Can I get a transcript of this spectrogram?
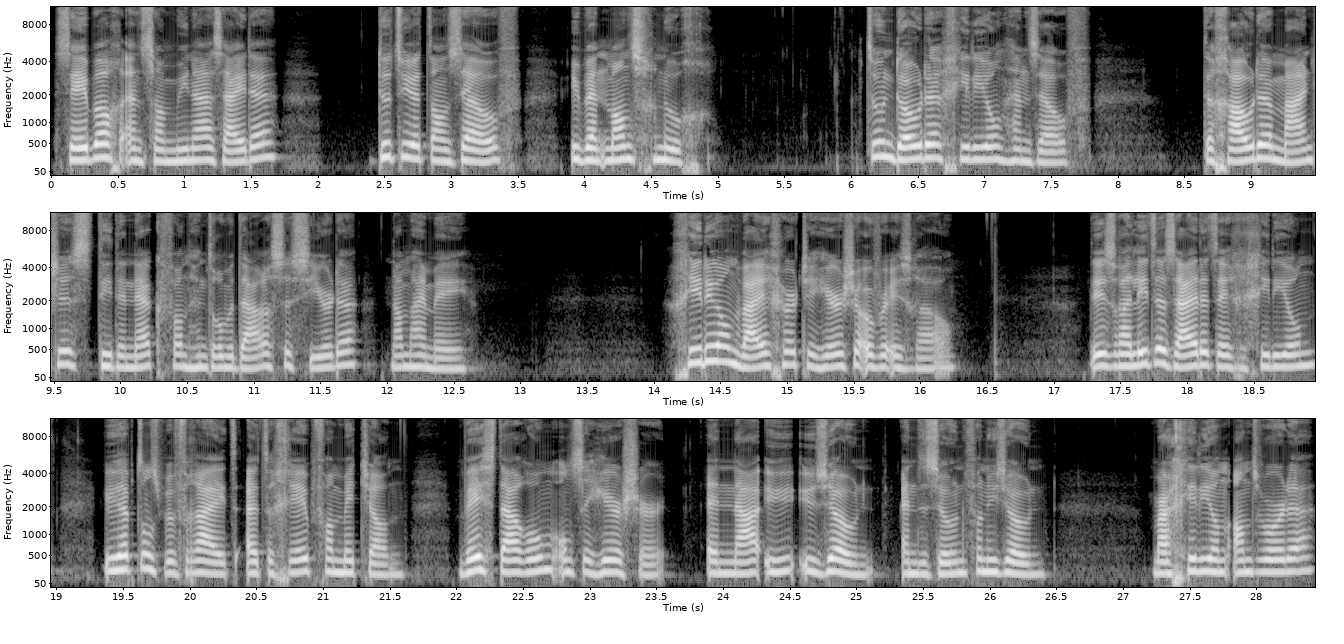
Zebach en Salmuna zeiden: Doet u het dan zelf, u bent mans genoeg. Toen doodde Gideon hen zelf. De gouden maantjes die de nek van hun dromedarissen sierden, nam hij mee. Gideon weigert te heersen over Israël. De Israëlieten zeiden tegen Gideon: U hebt ons bevrijd uit de greep van Midjan. Wees daarom onze heerser, en na u uw zoon, en de zoon van uw zoon. Maar Gideon antwoordde:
